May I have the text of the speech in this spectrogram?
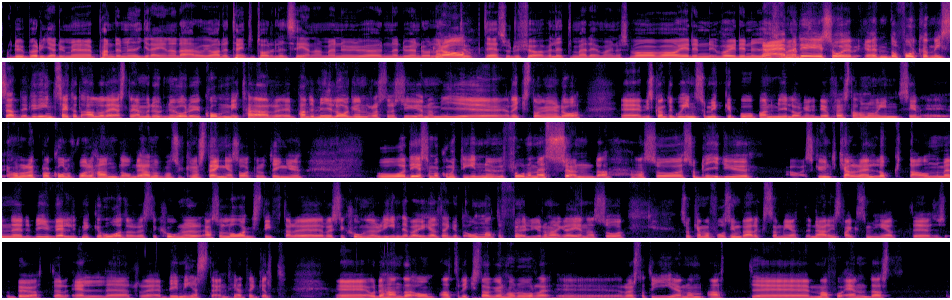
du började med pandemigrejerna där och jag hade tänkt att ta det lite senare men nu eh, när du ändå har lagt Ja. upp det så du kör väl lite med det Magnus. Vad, vad, är, det, vad är det nya Nej, som men hänt? det är så. Jag vet inte om folk har missat. Det är inte säkert att alla läst det, men nu har det ju kommit här. Pandemilagen röstades igenom i eh, riksdagen idag. Eh, Vi ska inte gå in så mycket på pandemilagen. De flesta har nog, eh, har nog rätt bra koll på vad det handlar om. Det handlar om att man ska kunna stänga saker och ting ju. Och det som har kommit in nu från och med söndag, alltså så blir det ju jag skulle inte kalla det en lockdown, men eh, det blir väldigt mycket hårdare restriktioner, alltså lagstiftade restriktioner. Och det innebär ju helt enkelt om man inte följer de här grejerna så så kan man få sin verksamhet, näringsverksamhet, eh, böter eller eh, bli nedstängd helt enkelt. Och det handlar om att riksdagen har då röstat igenom att man får endast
